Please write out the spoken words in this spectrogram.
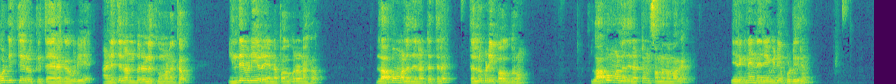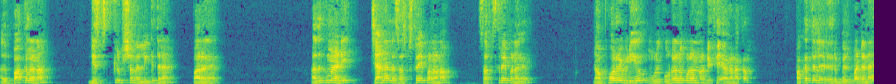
போட்டித் தேர்வுக்கு தயாராகக்கூடிய அனைத்து நண்பர்களுக்கும் வணக்கம். இந்த வீடியோவில் என்ன பார்க்க போகிறோம்னாக்கா லாபம் அல்லது நட்டத்தில் தள்ளுபடி பார்க்க போகிறோம் லாபம் அல்லது நட்டம் சம்மந்தமாக ஏற்கனவே நிறைய வீடியோ போட்டுக்கிறேன். அது பார்க்கலன்னா டிஸ்கிரிப்ஷனில் லிங்க் தரேன். பாருங்கள் அதுக்கு முன்னாடி சேனலை சப்ஸ்கிரைப் பண்ணலாம் சப்ஸ்கிரைப் பண்ணுங்கள் நான் போகிற வீடியோ உங்களுக்கு உடனுக்குடன் நோட்டிஃபை ஆகினாக்கா பக்கத்தில் இருக்கிற பெல் பட்டனை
